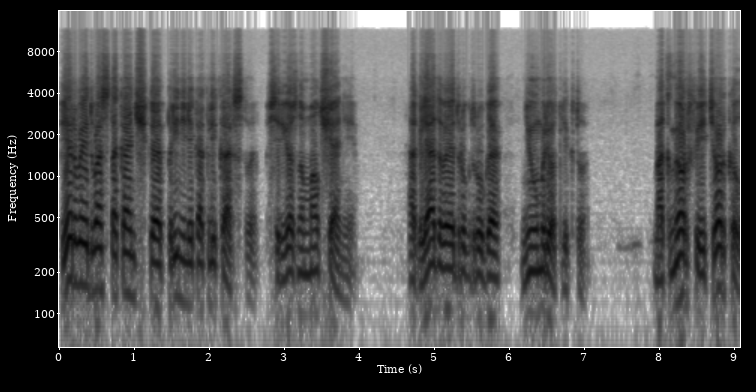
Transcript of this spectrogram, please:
Первые два стаканчика приняли как лекарство, в серьезном молчании, оглядывая друг друга, не умрет ли кто. МакМёрфи и Теркл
